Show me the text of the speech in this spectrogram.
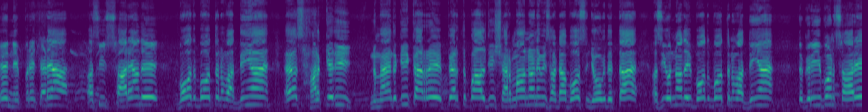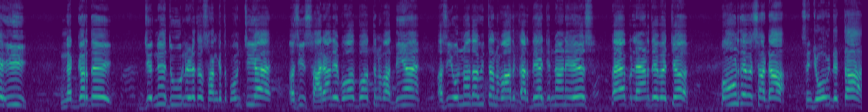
ਇਹ ਨੇਪਰੇ ਚੜਿਆ। ਅਸੀਂ ਸਾਰਿਆਂ ਦੇ ਬਹੁਤ ਬਹੁਤ ਧੰਨਵਾਦੀ ਹਾਂ। ਇਸ ਹਲਕੇ ਦੀ ਨੁਮਾਇੰਦਗੀ ਕਰ ਰਹੇ ਪਿਰਤਪਾਲ ਜੀ ਸ਼ਰਮਾ, ਉਹਨਾਂ ਨੇ ਵੀ ਸਾਡਾ ਬਹੁਤ ਸਹਿਯੋਗ ਦਿੱਤਾ ਅਸੀਂ ਉਹਨਾਂ ਦੇ ਵੀ ਬਹੁਤ ਬਹੁਤ ਧੰਨਵਾਦੀ ਹਾਂ। ਤਕਰੀਬਨ ਸਾਰੇ ਹੀ ਨਗਰ ਦੇ ਜਿੰਨੇ ਦੂਰ ਨੇੜੇ ਤੋਂ ਸੰਗਤ ਪਹੁੰਚੀ ਹੈ ਅਸੀਂ ਸਾਰਿਆਂ ਦੇ ਬਹੁਤ ਬਹੁਤ ਧੰਨਵਾਦੀ ਹਾਂ। ਅਸੀਂ ਉਹਨਾਂ ਦਾ ਵੀ ਧੰਨਵਾਦ ਕਰਦੇ ਹਾਂ ਜਿਨ੍ਹਾਂ ਨੇ ਇਸ ਪੈਪ ਲੈਣ ਦੇ ਵਿੱਚ ਪਾਉਣ ਦੇ ਵਿੱਚ ਸਾਡਾ ਸੰਯੋਗ ਦਿੱਤਾ।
